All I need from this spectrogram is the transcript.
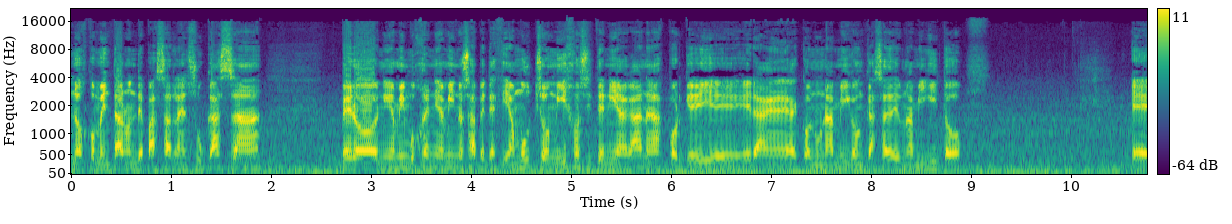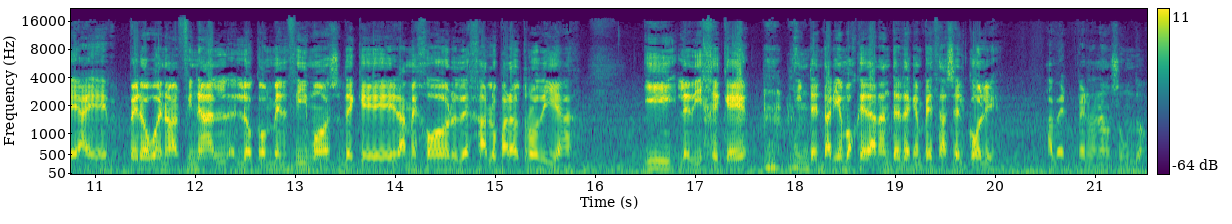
nos comentaron de pasarla en su casa, pero ni a mi mujer ni a mí nos apetecía mucho. Mi hijo sí tenía ganas porque eh, era con un amigo en casa de un amiguito. Eh, eh, pero bueno, al final lo convencimos de que era mejor dejarlo para otro día. Y le dije que intentaríamos quedar antes de que empezase el cole. A ver, perdona un segundo.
